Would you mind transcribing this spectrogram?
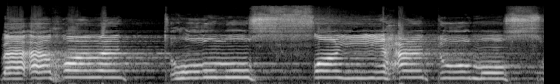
فأخذتهم الصيحة مصبحين.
